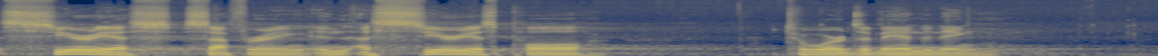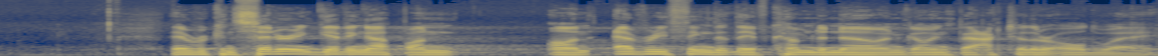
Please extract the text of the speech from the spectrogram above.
serious suffering and a serious pull towards abandoning. They were considering giving up on, on everything that they've come to know and going back to their old way.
